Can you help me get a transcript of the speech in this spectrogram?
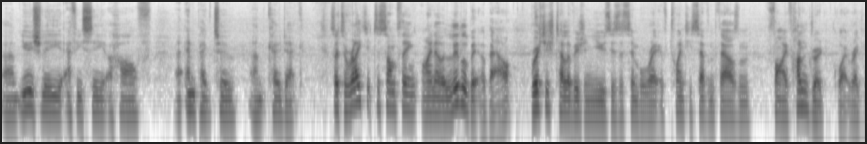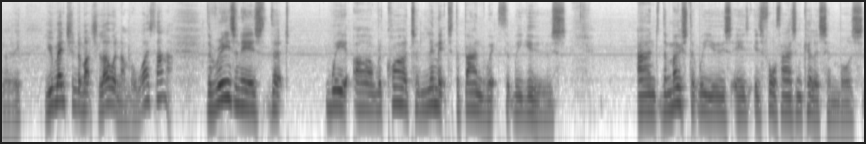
um, usually FEC a half, uh, MPEG-2 um, codec. So to relate it to something I know a little bit about, British television uses a symbol rate of 27,500 quite regularly. You mentioned a much lower number. Why is that? The reason is that we are required to limit the bandwidth that we use and the most that we use is, is 4,000 kilosymbols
